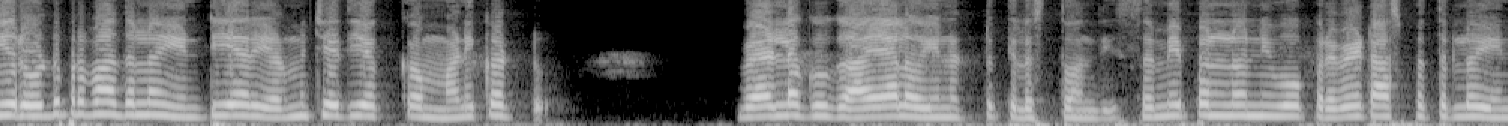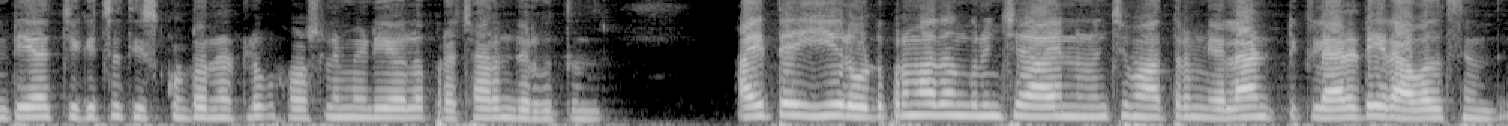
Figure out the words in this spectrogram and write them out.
ఈ రోడ్డు ప్రమాదంలో ఎన్టీఆర్ ఎడమ చేతి యొక్క మణికట్టు వేళ్ళకు గాయాలు అయినట్టు తెలుస్తోంది. సమీపంలోని ఓ ప్రైవేట్ ఆసుపత్రిలో ఎన్టీఆర్ చికిత్స తీసుకుంటున్నట్లు సోషల్ మీడియాలో ప్రచారం జరుగుతుంది. అయితే ఈ రోడ్డు ప్రమాదం గురించి ఆయన నుంచి మాత్రం ఎలాంటి క్లారిటీ రావాల్సింది?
